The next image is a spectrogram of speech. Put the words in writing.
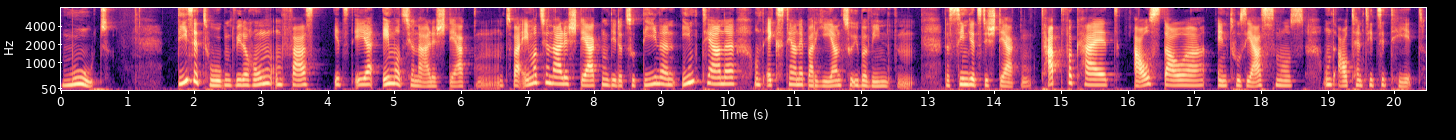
Mut. Diese Tugend wiederum umfasst jetzt eher emotionale Stärken. Und zwar emotionale Stärken, die dazu dienen, interne und externe Barrieren zu überwinden. Das sind jetzt die Stärken Tapferkeit, Ausdauer, Enthusiasmus und Authentizität.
